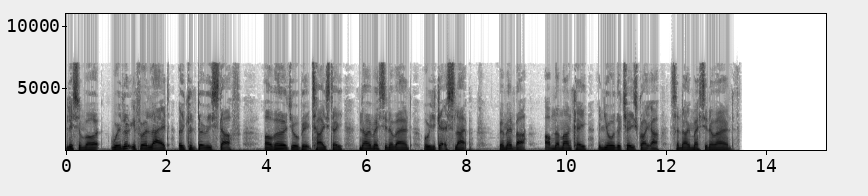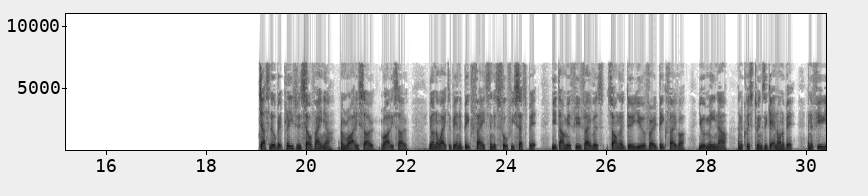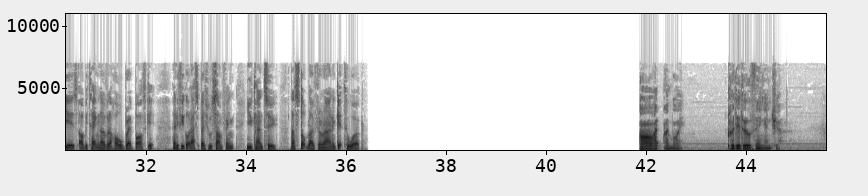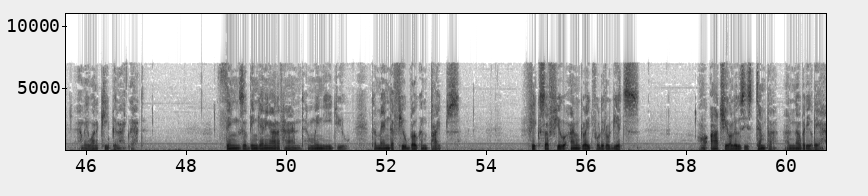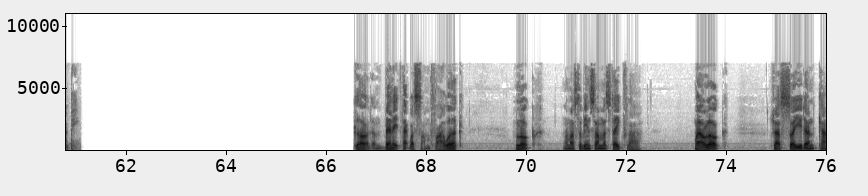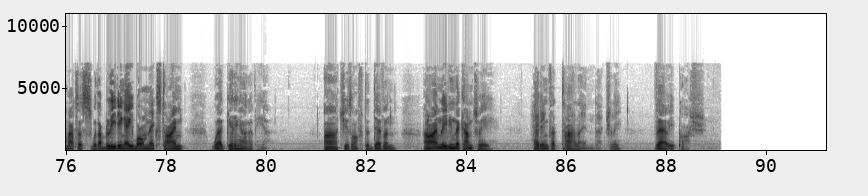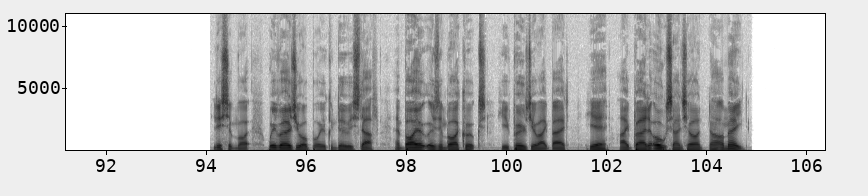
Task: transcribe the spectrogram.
Listen, right, we're looking for a lad who can do his stuff. I've heard you're a bit tasty. No messing around or you get a slap. Remember, I'm the monkey and you're the cheese grater, so no messing around. Just a little bit pleased with yourself, ain't you? And rightly so, rightly so. You're on the way to being a big face in this filthy cesspit. You done me a few favours, so I'm going to do you a very big favour. You and me now, and the Crisp twins are getting on a bit. In a few years, I'll be taking over the whole bread basket. And if you got that special something, you can too. Now stop loafing around and get to work. All right, my boy. Pretty little thing, ain't you? And we want to keep you like that. Things have been getting out of hand, and we need you to mend a few broken pipes, fix a few ungrateful little gits, or Archie will lose his temper, and nobody will be happy. Gordon Bennett, that was some firework. Look, there must have been some mistake, Flower. Well, look, just so you don't come at us with a bleeding A-bomb next time, we're getting out of here. Arch is off to Devon, and I'm leaving the country. Heading for Thailand, actually. Very posh. Listen, right, we've heard you're a boy who can do his stuff, and by hookers and by crooks, you've proved you ain't bad. Yeah, ain't bad at all, sunshine, know what I mean?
